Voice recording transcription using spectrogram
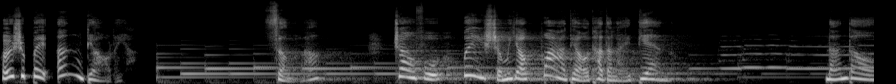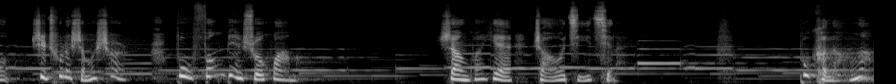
而是被摁掉了呀！怎么了？丈夫为什么要挂掉她的来电呢？难道是出了什么事儿，不方便说话吗？上官燕着急起来。不可能啊！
